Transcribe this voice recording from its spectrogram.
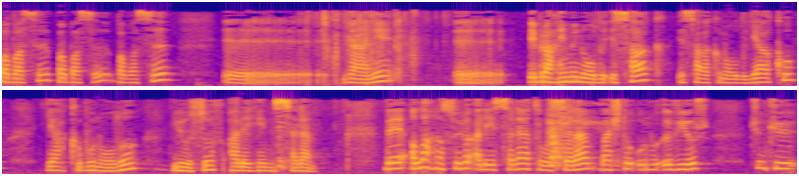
Babası, babası, babası e, yani e, İbrahim'in oğlu İshak, İshak'ın oğlu Yakup, Yakup'un oğlu Yusuf aleyhisselam. Ve Allah Resulü aleyhissalatu vesselam başta onu övüyor. Çünkü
